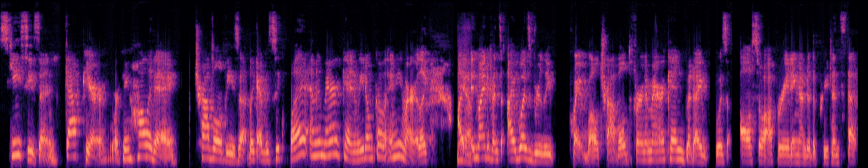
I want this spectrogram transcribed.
ski season, gap year, working holiday, travel visa. Like I was like, what? I'm American. We don't go anywhere. Like yeah. I, in my defense, I was really quite well traveled for an American, but I was also operating under the pretense that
